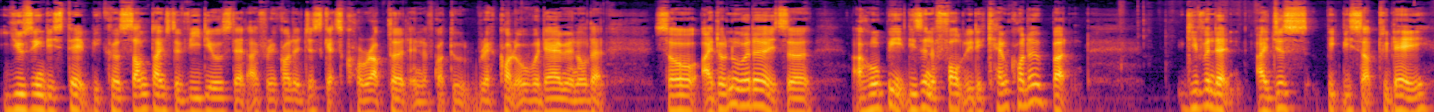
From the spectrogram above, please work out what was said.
using this tape because sometimes the videos that I've recorded just gets corrupted and I've got to record over them and all that. So I don't know whether it's a, I hope it isn't a fault with the camcorder, but given that I just picked this up today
